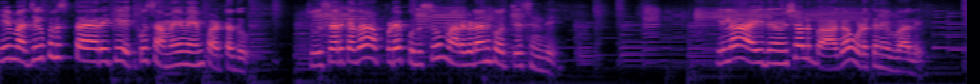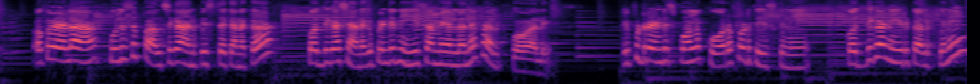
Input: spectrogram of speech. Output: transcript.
ఈ మజ్జిగ పులుసు తయారీకి ఎక్కువ సమయం ఏం పట్టదు. చూశారు కదా అప్పుడే పులుసు మరగడానికి వచ్చేసింది. ఇలా ఐదు నిమిషాలు బాగా ఉడకనివ్వాలి. ఒకవేళ పులుసు పలచగా అనిపిస్తే కనుక కొద్దిగా శనగపిండిని ఈ సమయంలోనే కలుపుకోవాలి. ఇప్పుడు రెండు స్పూన్ల కూరపొడి తీసుకుని కొద్దిగా నీరు కలుపుకుని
